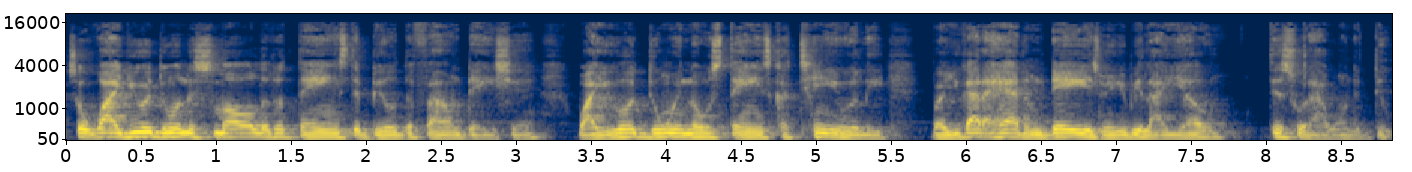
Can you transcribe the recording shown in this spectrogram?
So while you're doing the small little things to build the foundation, while you're doing those things continually, bro, you got to have them days when you be like, yo, this is what I want to do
